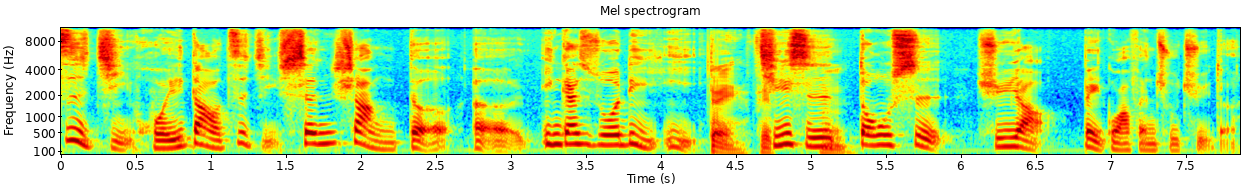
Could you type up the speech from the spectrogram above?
自己回到自己身上的，呃，应该是说利益，对，其实都是需要被瓜分出去的，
